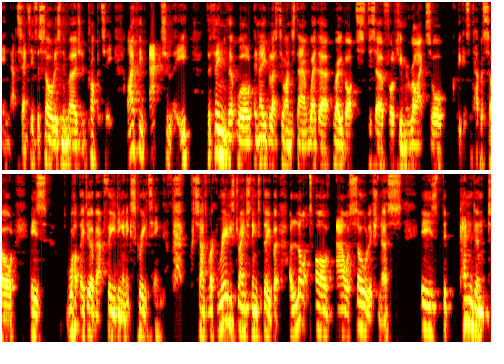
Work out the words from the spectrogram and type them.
in that sense, if the soul is an emergent property. I think actually the thing that will enable us to understand whether robots deserve full human rights or because they have a soul is what they do about feeding and excreting, which sounds like a really strange thing to do, but a lot of our soulishness is dependent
